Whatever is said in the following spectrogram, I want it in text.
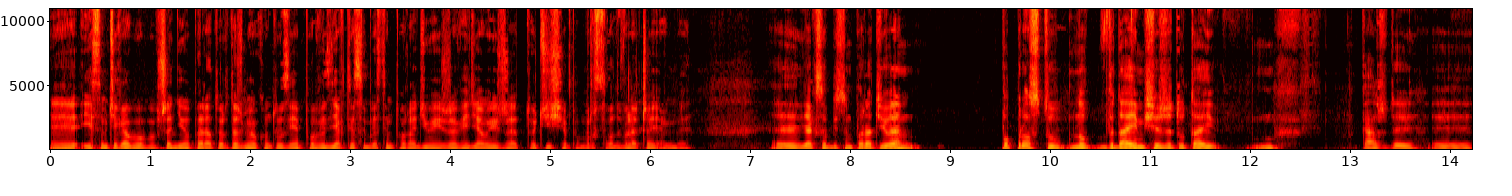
yy, Jestem ciekaw, bo poprzedni operator też miał kontuzję. Powiedz, jak ty sobie z tym poradziłeś, że wiedziałeś, że to ci się po prostu odwlecze jakby? E, Jak sobie z tym poradziłem? Po prostu, no, wydaje mi się, że tutaj mm, każdy, y,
